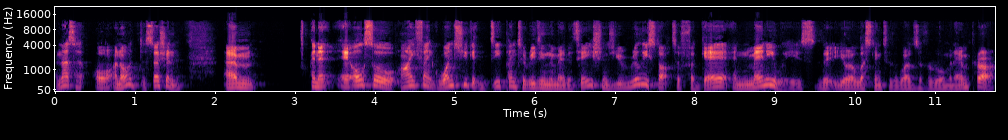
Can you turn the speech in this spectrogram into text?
And that's an odd decision. Um, and it, it also, I think, once you get deep into reading the meditations, you really start to forget in many ways that you're listening to the words of a Roman emperor.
